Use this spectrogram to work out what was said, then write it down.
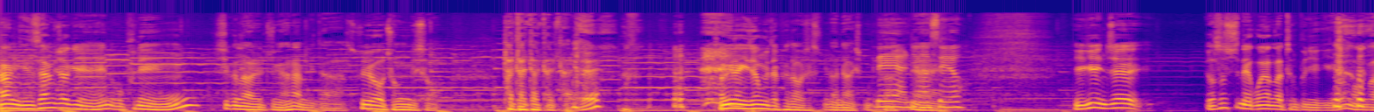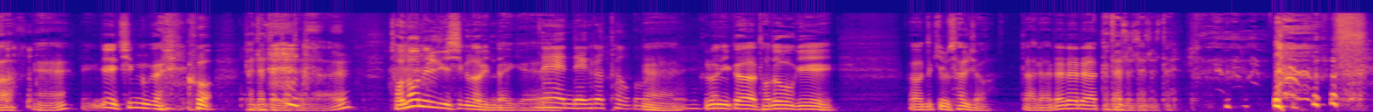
가장 인상적인 오프닝 시그널 중에 하나입니다. 수요 정미소. 탈탈탈탈탈. 정의당 이정미 대표 나오셨습니다. 안녕하십니까. 네, 안녕하세요. 네. 이게 이제 6시 내 고향 같은 분위기예요. 뭔가. 예. 굉장히 친근감 있고 달달달달달. 전원 일기 시그널입니다, 이게. 네, 네, 그렇다고. 예. 그러니까 더더욱이 어, 느낌 살죠. 따라라라라 달달달달달.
